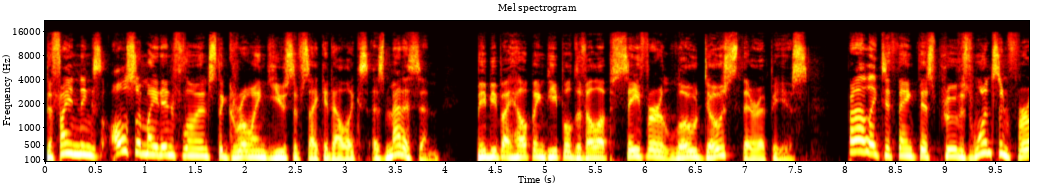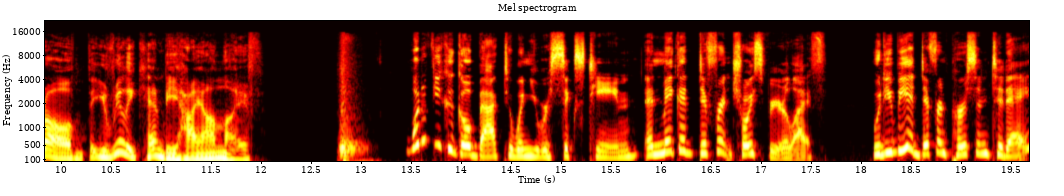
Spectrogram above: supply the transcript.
The findings also might influence the growing use of psychedelics as medicine, maybe by helping people develop safer low dose therapies. But I like to think this proves once and for all that you really can be high on life. What if you could go back to when you were 16 and make a different choice for your life? Would you be a different person today?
